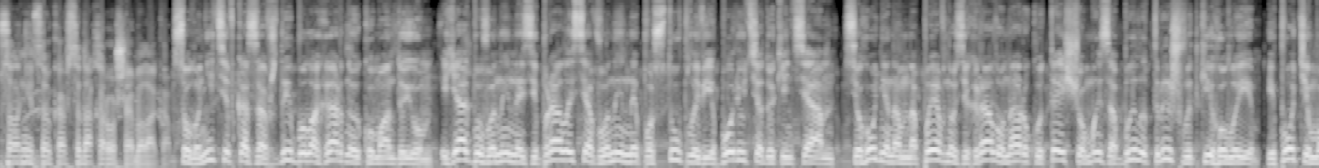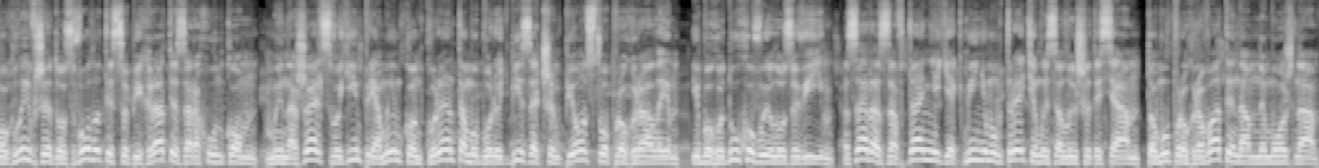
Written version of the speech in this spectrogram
Солоницевка всегда хорошая была команда. Солоніцівка завжди була гарною командою. Як би вони не зібралися, вони непоступливі, борються до кінця. Сьогодні нам напевно зіграло на руку те, що ми забили три швидкі голи, і потім могли вже дозволити собі грати за рахунком. Ми, на жаль, своїм прямим конкурентам у боротьбі за чемпіонство програли. І Богодухову, і Лозовій. Зараз завдання як мінімум третіми залишитися, тому програвати нам не можна.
